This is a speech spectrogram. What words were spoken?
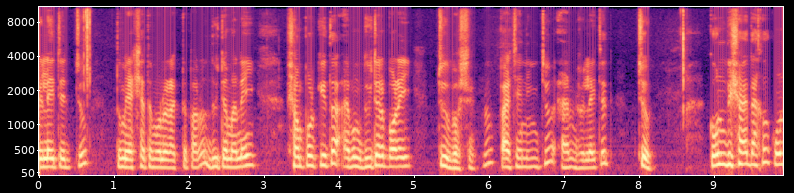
রিলেটেড টু তুমি একসাথে মনে রাখতে পারো। দুইটা মানেই সম্পর্কিত এবং দুইটার পরেই টু বসে। Pertaining to and related to কোন বিষয়ে, দেখো, কোন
